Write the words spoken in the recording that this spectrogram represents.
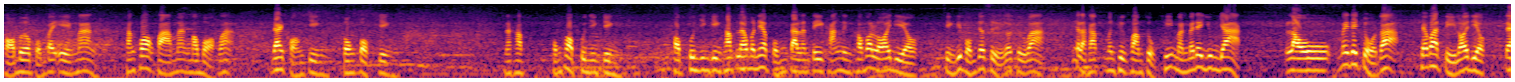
ขอเบอร์ผมไปเองมั่งทั้งข้อความมั่งมาบอกว่าได้ของจริงตรงปกจริงนะครับ ผมขอบคุณจริง ๆ ขอบคุณจริง ๆ ครับ แล้ววันนี้ผมการันตีครั้งหนึ่งเขาว่าร้อยเดียว สิ่งที่ผมจะสื่อก็คือว่านี่แหละครับมันคือความสุขที่มันไม่ได้ยุ่งยาก เราไม่ได้โจทย์ว่าแค่ว่าตีร้อยเดียว แต่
